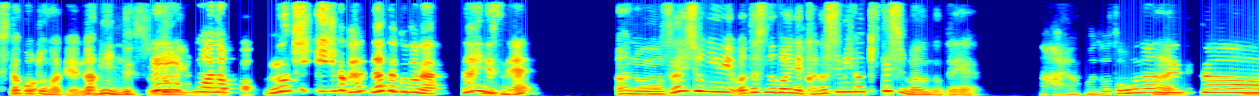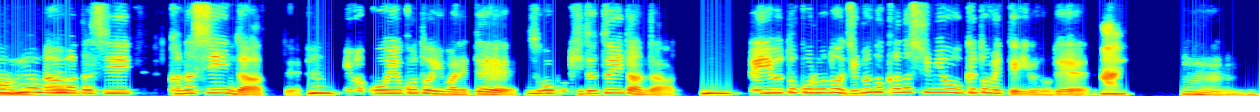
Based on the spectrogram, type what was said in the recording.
したことがね、ないんです。えーもうあのことか。ムキーとかなったことがないんですね？あの、最初に私の場合ね、悲しみが来てしまうので、なるほど、そうなんですか。うんうん。あ、私、悲しいんだって、うん。今こういうことを言われて、うん。すごく傷ついたんだ。っうん。ていうところの自分の悲しみを受け止めているので、はい。うん。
